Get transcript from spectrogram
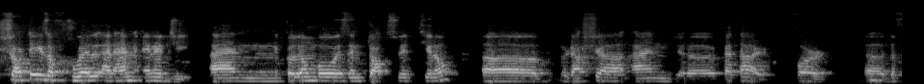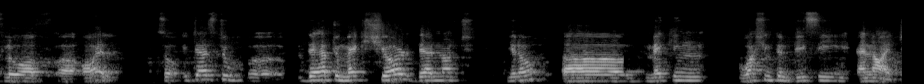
shortage of fuel and, and energy, and Colombo is in talks with you know uh, Russia and uh, Qatar for uh, the flow of uh, oil so it has to uh, they have to make sure they are not you know, uh, making Washington DC annoyed.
